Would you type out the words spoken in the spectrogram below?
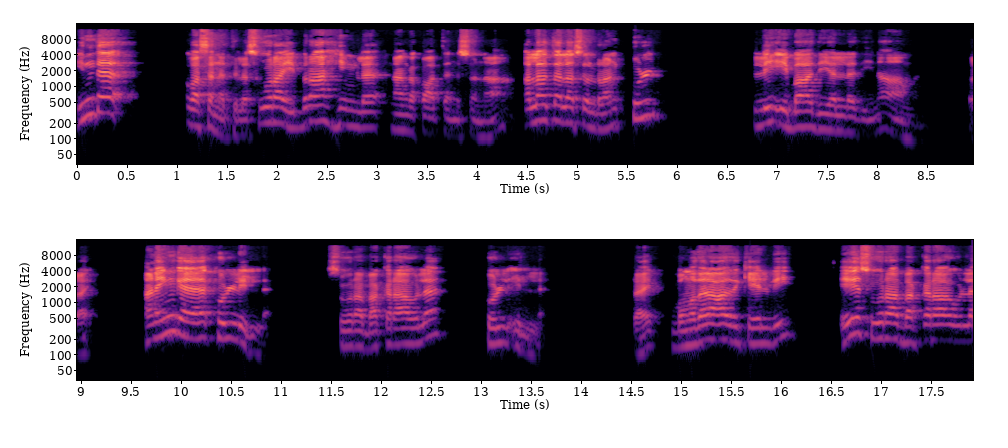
இந்த வசனத்துல சூரா இப்ராஹிம்ல நாங்க பார்த்தோன்னு சொன்னா அல்லா தாலா சொல்றான் குல் லி இபாதி அல்லதீனா ஆமன் ஆனா இங்க குல் இல்ல. சூரா பக்ராவுல குல் இல்ல. ரைட் முதலாவது கேள்வி ஏ சூரா பக்ராவுல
